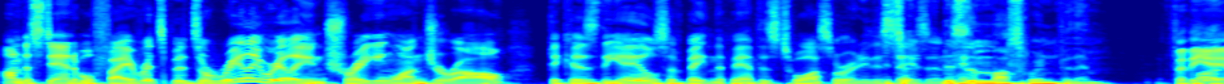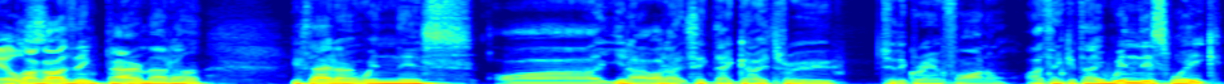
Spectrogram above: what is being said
understandable favourites, but it's a really, really intriguing one, Jharal, because the Eels have beaten the Panthers twice already this It's a- season. this is a must win for them. for the Like, Eels. like I think Parramatta, if they don't win this, uh, you know, I don't think they go through to the grand final. I think if they win this week,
